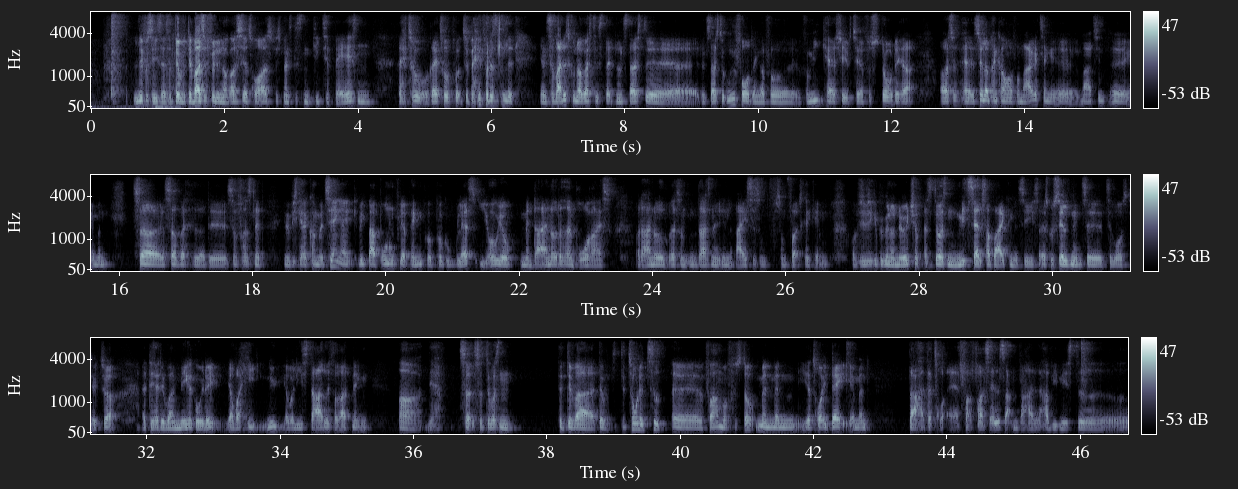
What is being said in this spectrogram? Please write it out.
Lige præcis, altså det, det var selvfølgelig nok også, jeg tror også, hvis man skal sådan kigge tilbage, sådan retro, retro på, tilbage på det sådan lidt, jamen, så var det sgu nok også det, den, største, øh, den største udfordring at få, øh, for min kærechef til at forstå det her. Også, selvom han kommer fra marketing, øh, Martin, øh, jamen, så, så, hvad hedder det, så for sådan lidt, jamen, vi skal have konverteringer ind, kan vi ikke bare bruge nogle flere penge på, på Google Ads? Jo, jo, men der er noget, der hedder en brugerrejse og der er noget, altså, der er sådan en rejse, som, som folk skal igennem. Og hvis vi kan begynde at nurture, altså det var sådan mit salgsarbejde, kan man sige, så jeg skulle sælge den ind til, til vores direktør, at det her det var en mega god idé. Jeg var helt ny, jeg var lige startet i forretningen, og ja, så, så det var sådan, det, det, var, det, det tog lidt tid øh, for ham at forstå, men, men jeg tror i dag, jamen, der, der tror jeg, for, for os alle sammen, der har, har vi mistet,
